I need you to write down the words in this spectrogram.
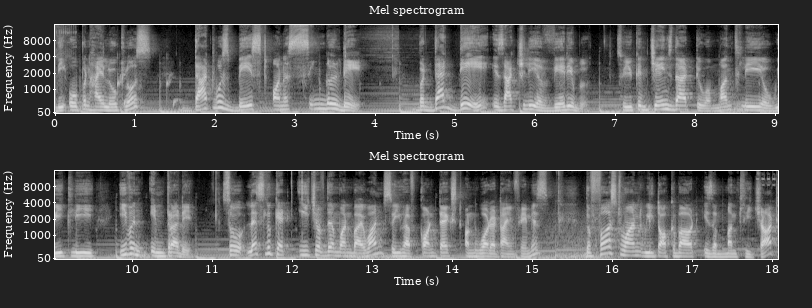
the open high low close, that was based on a single day. But that day is actually a variable. So you can change that to a monthly, a weekly, even intraday. So let's look at each of them one by one so you have context on what a time frame is. The first one we'll talk about is a monthly chart.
